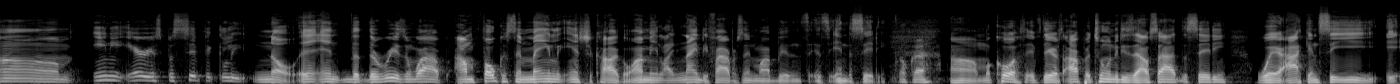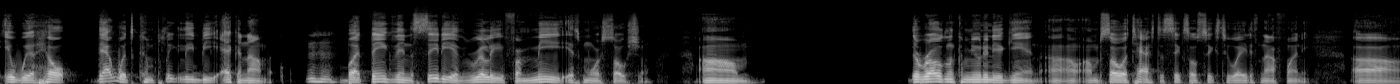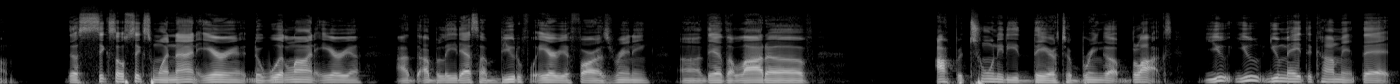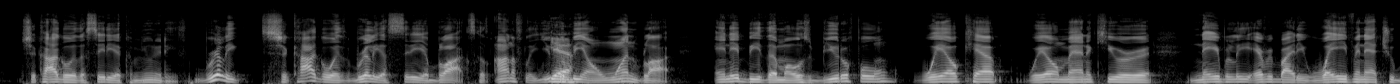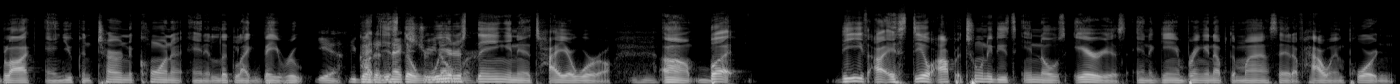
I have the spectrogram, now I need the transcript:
Um, any area specifically? No. And, and, the, the reason why I'm focusing mainly in Chicago, I mean, like 95% of my business is in the city. Okay. Um, of course, if there's opportunities outside the city where I can see it, it will help, that would completely be economical. Mm-hmm. But things in the city is really, for me, it's more social. Um, the Roseland community, again, uh, I'm so attached to 60628, it's not funny. Um, the 60619 area, the Woodlawn area, I, I, believe that's a beautiful area as far as renting. Uh, there's a lot of opportunity there to bring up blocks. You you you made the comment that Chicago is a city of communities. Really, Chicago is really a city of blocks because honestly, you yeah. could be on one block and it'd be the most beautiful, well kept, well manicured, neighborly, everybody waving at you block, and you can turn the corner and it looked like Beirut. Yeah, you go it to it's the weirdest over. thing in the entire world. Mm-hmm. Um, but these are it's still opportunities in those areas, and again, bringing up the mindset of how important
